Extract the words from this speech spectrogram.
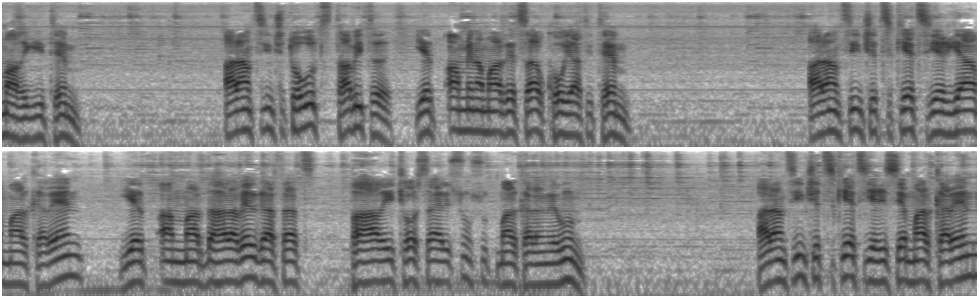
ամաղիգի թեմ։ Արանցին չթողուց Դավիթը, երբ ամենամարտեցավ Քոյաթի թեմ։ Արանցին չծկեց Եղիա մարգարեն, երբ անմարտահարավեր գարտած Փահարի 450 սուտ մարգարաներուն Արանցին չծկեց Եղիսե Մարկարեն,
